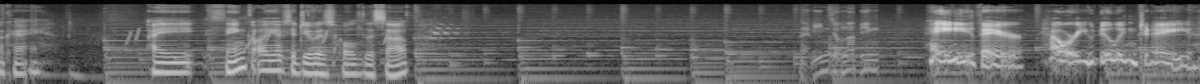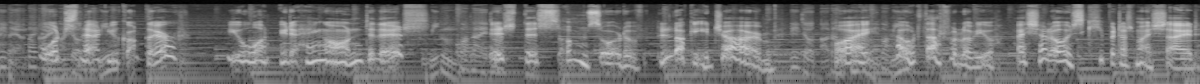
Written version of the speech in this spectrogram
Okay. I think all you have to do is hold this up. Hey there, how are you doing today? What's that you got there? You want me to hang on to this? Is this some sort of lucky charm? Why, how thoughtful of you. I shall always keep it at my side.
